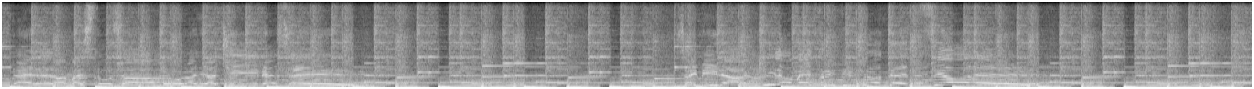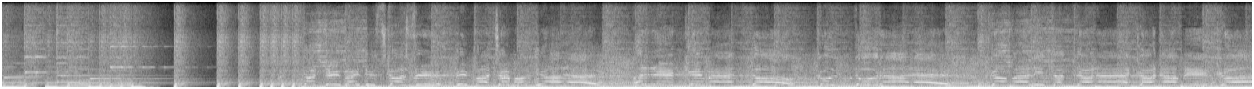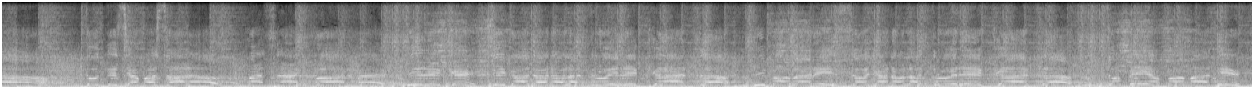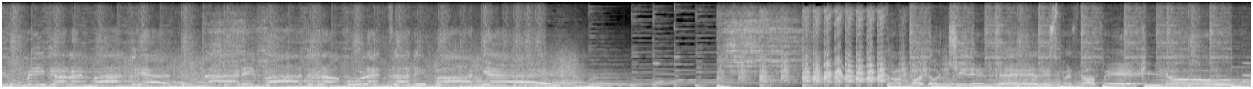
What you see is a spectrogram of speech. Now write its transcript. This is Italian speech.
della maestosa muraglia cinese. Discorsi di pace mondiale, arricchimento culturale, globalizzazione economica. Tutti siamo solo massa informe, i ricchi si godono l'altrui ricchezza, i poveri sognano l'altrui rispetto a Pechino.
